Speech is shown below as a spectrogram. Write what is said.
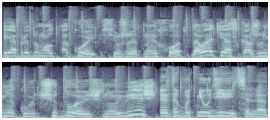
Я придумал такой сюжетный ход. Давайте я скажу некую чудовищную вещь. Это будет неудивительно.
